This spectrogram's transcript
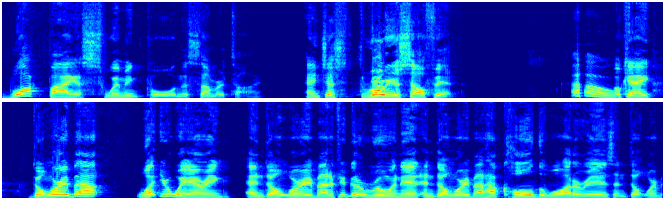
walk by a swimming pool in the summertime and just throw yourself in. Oh, Okay, don't worry about what you're wearing and don't worry about if you're going to ruin it and don't worry about how cold the water is and don't worry.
